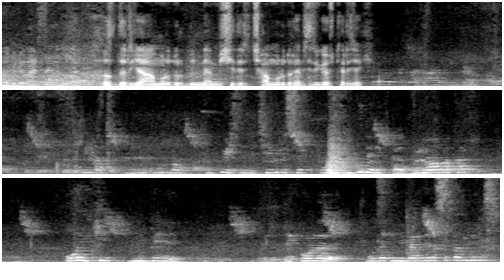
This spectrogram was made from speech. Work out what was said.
Modülü versene bırak. Hızdır, yağmurdur, bilmem bir şeydir, çamurdur hepsini gösterecek. 45 derece çevirirsek oradan bu delikler bloğa bakar. 12 nipeli rekorları buradaki nipellere sıkabiliriz.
